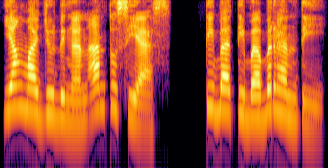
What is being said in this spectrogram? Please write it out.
yang maju dengan antusias, tiba-tiba berhenti.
